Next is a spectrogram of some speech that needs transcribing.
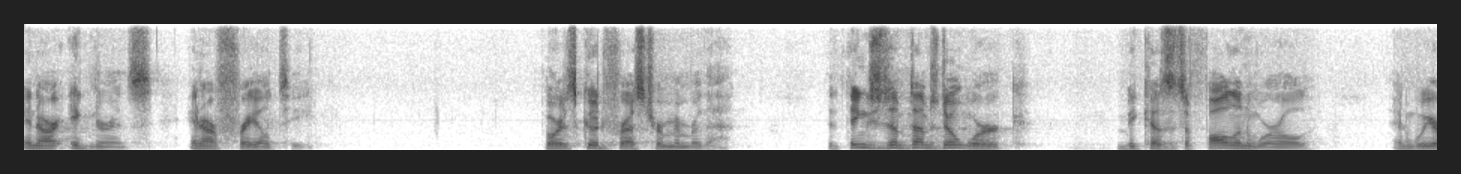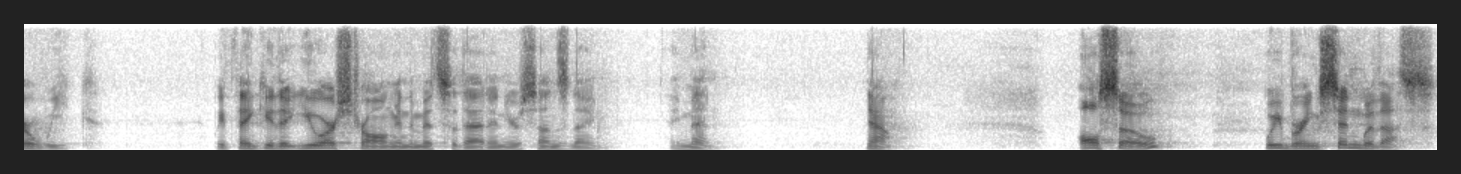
in our ignorance, in our frailty. Lord, it's good for us to remember that. That things sometimes don't work because it's a fallen world and we are weak. We thank you that you are strong in the midst of that in your Son's name. Amen. Now, also, we bring sin with us.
